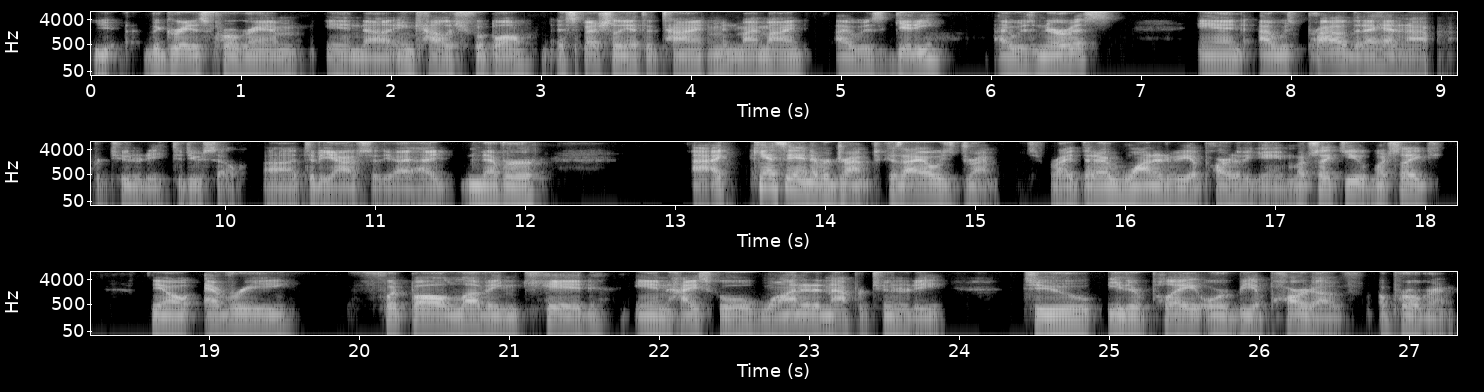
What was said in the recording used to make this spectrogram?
the greatest program in uh, in college football, especially at the time. In my mind, I was giddy, I was nervous, and I was proud that I had an opportunity to do so. Uh, to be honest with you, I, I never, I can't say I never dreamt because I always dreamt, right, that I wanted to be a part of the game, much like you, much like you know every football loving kid in high school wanted an opportunity to either play or be a part of a program.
